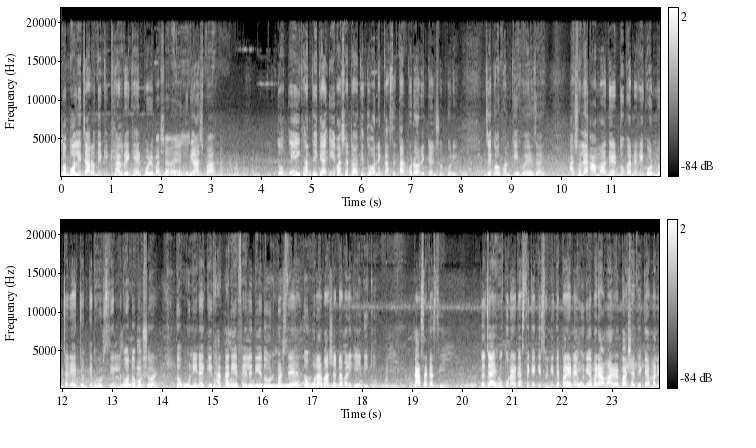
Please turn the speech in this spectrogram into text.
তো বলি, চারোদিকে খেয়াল রেখে এরপরে বাসা তুমি আসবা। তো এইখান থেকে এই বাসাটা কিন্তু অনেক কাছে, তারপরে অনেক টেনশন করি, যে কখন কি হয়ে যায়। আসলে আমাদের দোকানেরই কর্মচারী একজনকে ধরছিল গত বছর, তো উনি নাকি ধাক্কা দিয়ে ফেলে দিয়ে দৌড় মারছে। তো ওনার বাসাটা আবার এই দিকে, কাছাকাছি। তো যাই হোক ওনার কাছ থেকে কিছু নিতে পারে না উনি আবার আমার বাসা থেকে মানে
